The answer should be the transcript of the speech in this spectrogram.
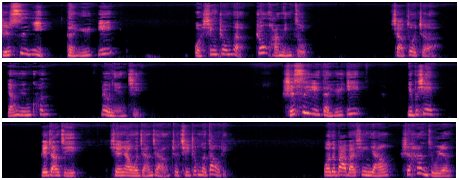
十四亿等于一，我心中的中华民族。小作者杨云坤，六年级。十四亿等于一，你不信？别着急，先让我讲讲这其中的道理。我的爸爸姓杨，是汉族人，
